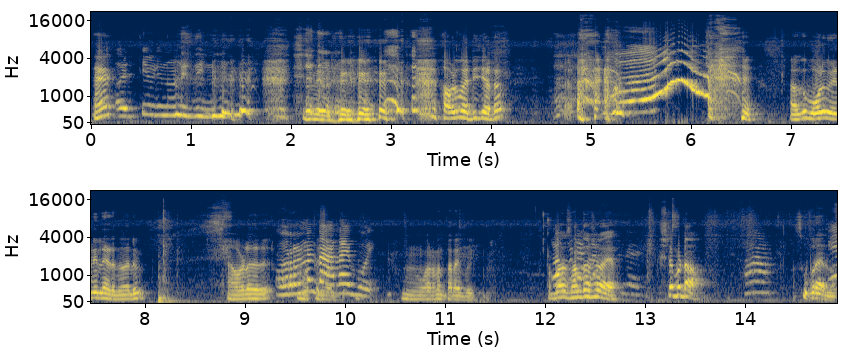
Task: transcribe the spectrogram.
അവൾ പറ്റിച്ചേട്ടോ അവൾക്ക് ബോൾ വീണില്ലായിരുന്നു എന്നാലും അവൾ ഒരെണ്ണം തറയിൽ പോയി. അപ്പോൾ സന്തോഷമായോ? ഇഷ്ടപ്പെട്ടോ? സൂപ്പറായിരുന്നു.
